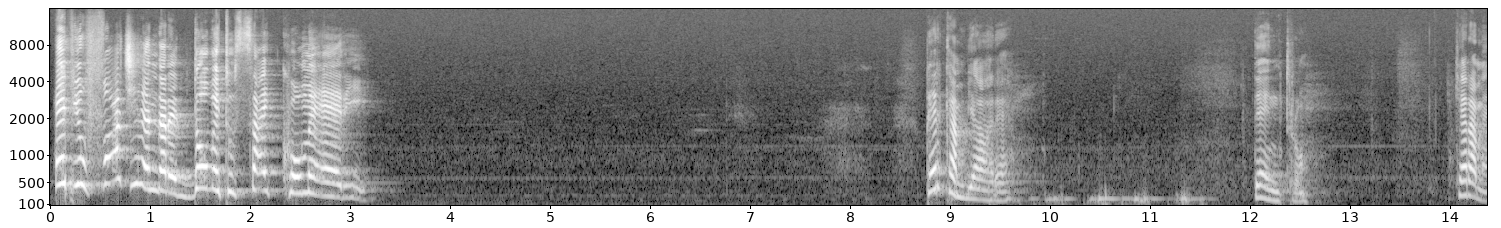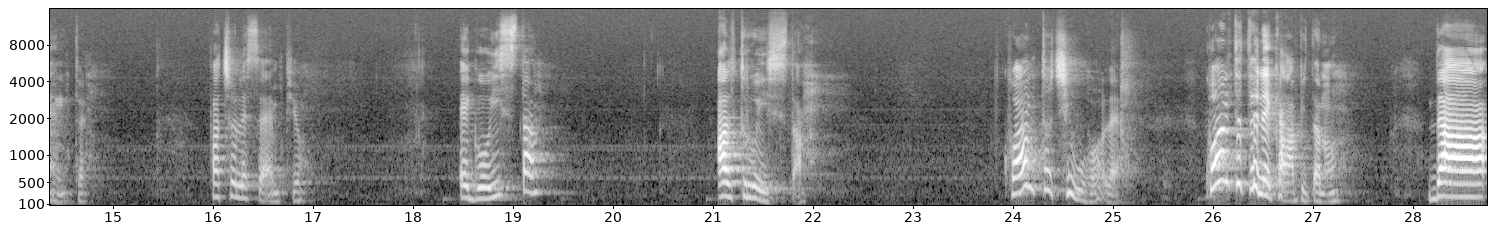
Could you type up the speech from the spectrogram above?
È più facile andare dove tu sai come eri. Per cambiare dentro Chiaramente, faccio l'esempio, egoista, altruista. Quanto ci vuole? Quanto te ne capitano? Da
